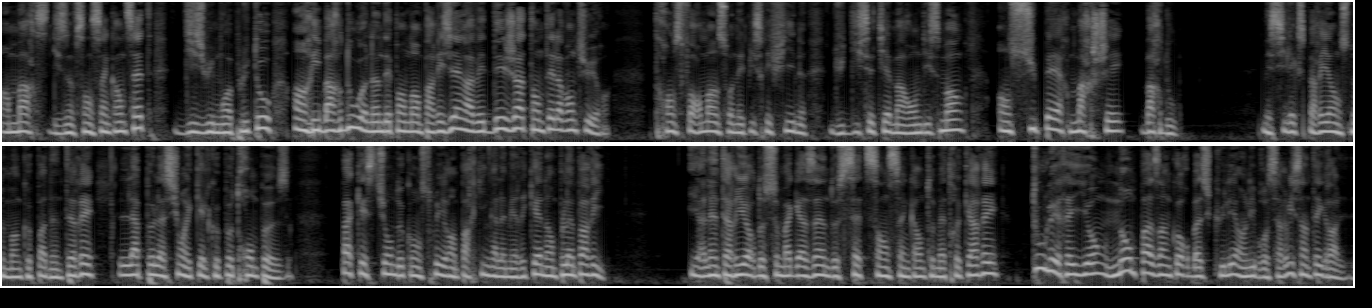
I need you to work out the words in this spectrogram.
En mars 1957, 18 mois plus tôt, Henri Bardou, un indépendant parisien, avait déjà tenté l'aventure, transformant son épicerie fine du 17e arrondissement en supermarché Bardou. Mais si l'expérience ne manque pas d'intérêt, l'appellation est quelque peu trompeuse. Pas question de construire un parking à l'américaine en plein Paris. Et à l'intérieur de ce magasin de 750 mètres carrés, tous les rayons n'ont pas encore basculé en libre service intégral.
